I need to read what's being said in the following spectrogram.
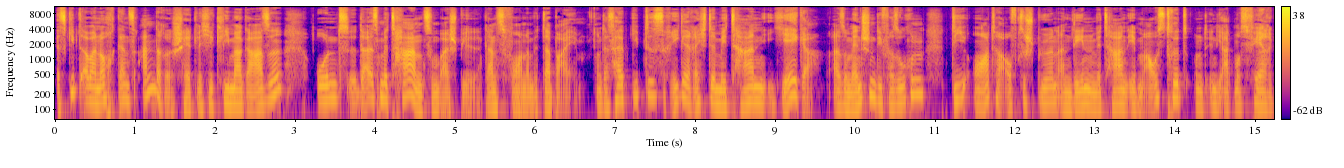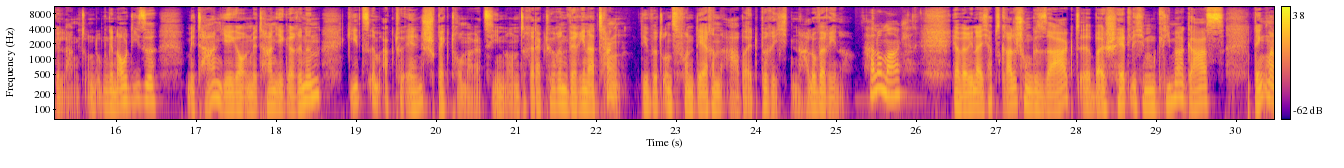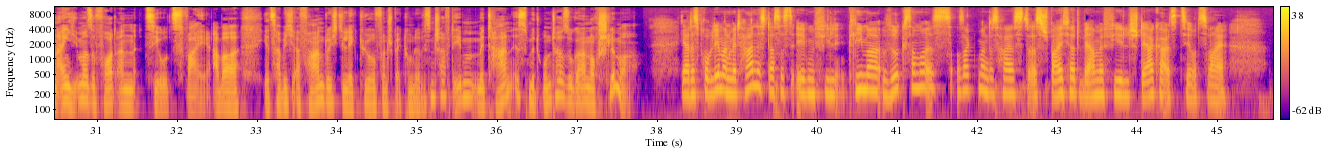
Es gibt aber noch ganz andere schädliche Klimagase und da ist Methan zum Beispiel ganz vorne mit dabei. Und deshalb gibt es regelrechte Methanjäger also Menschen, die versuchen, die Orte aufzuspüren, an denen Methan eben austritt und in die Atmosphäre gelangt. Und um genau diese Methanjäger und Methanjägerinnen geht's im aktuellen Spektrum-Magazin. Und Redakteurin Verena Tang, die wird uns von deren Arbeit berichten. Hallo Verena. Hallo Marc. Ja, Verena, ich habe es gerade schon gesagt, äh, bei schädlichem Klimagas denkt man eigentlich immer sofort an CO2. Aber jetzt habe ich erfahren durch die Lektüre von Spektrum der Wissenschaft eben, Methan ist mitunter sogar noch schlimmer. Ja, das Problem an Methan ist, dass es eben viel klimawirksamer ist, sagt man. Das heißt, es speichert Wärme viel stärker als CO2.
